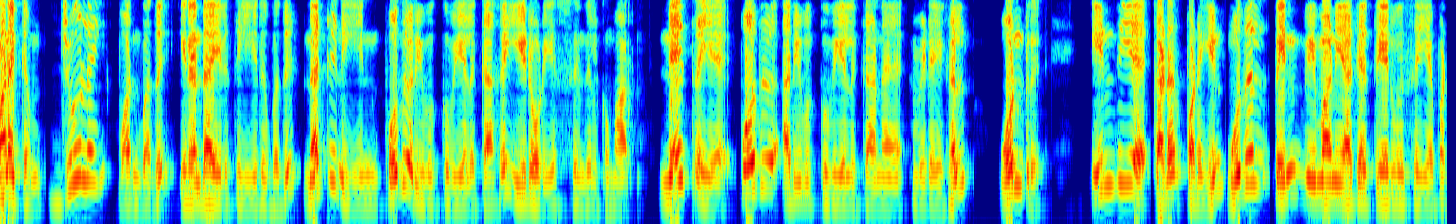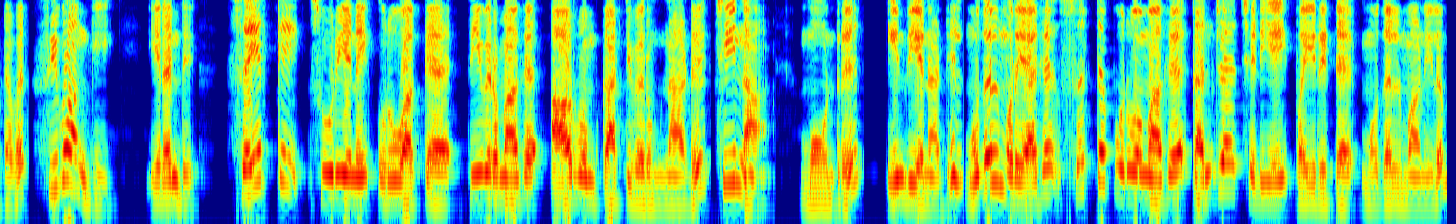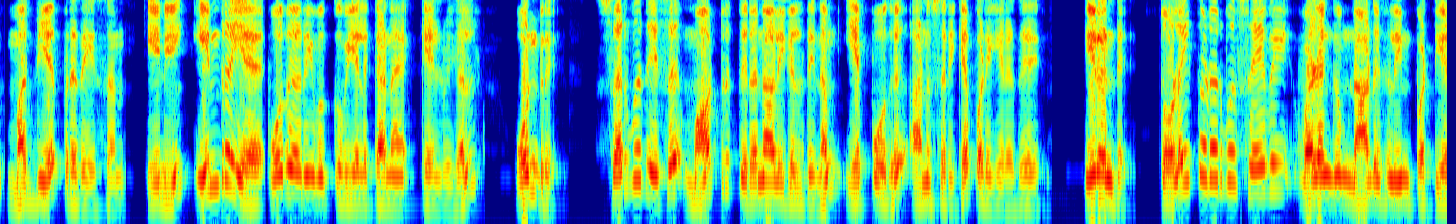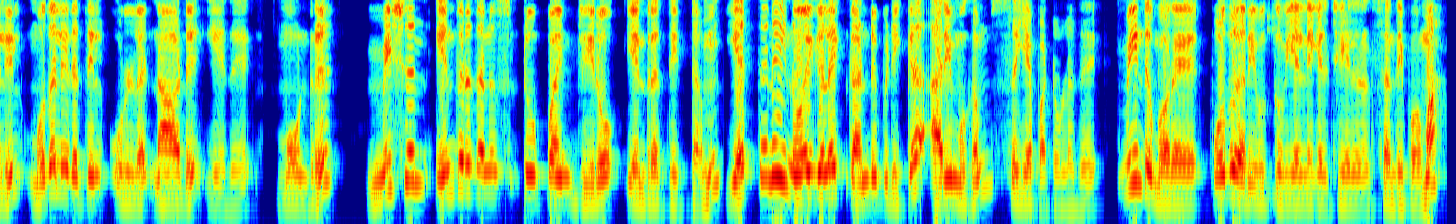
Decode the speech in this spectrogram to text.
வணக்கம். ஜூலை ஒன்பது இரண்டாயிரத்தி இருபது நற்றினியின் பொது அறிவு குவியலுக்காக ஈரோடு எஸ் செந்தில்குமார். நேற்றைய பொது அறிவு குவியலுக்கான விடைகள் ஒன்று. இந்திய கடற்படையின் முதல் பெண் விமானியாக தேர்வு செய்யப்பட்டவர் சிவாங்கி. இரண்டு. செயற்கை சூரியனை உருவாக்க தீவிரமாக ஆர்வம் காட்டி வரும் நாடு சீனா. மூன்று. இந்திய நாட்டில் முதல் முறையாக சட்டப்பூர்வமாக கஞ்சா செடியை பயிரிட்ட முதல் மாநிலம் மத்திய பிரதேசம். இனி இன்றைய பொது அறிவு குவியலுக்கான கேள்விகள். ஒன்று சர்வதேச மாற்றுத்திறனாளிகள் தினம் எப்போது அனுசரிக்கப்படுகிறது? இரண்டு தொலைத்தொடர்பு சேவை வழங்கும் நாடுகளின் பட்டியலில் முதலிடத்தில் உள்ள நாடு எது? மூன்று mission Indradhanush two point zero என்ற திட்டம் எத்தனை நோய்களை கண்டுபிடிக்க அறிமுகம் செய்யப்பட்டுள்ளது? மீண்டும் ஒரு பொது அறிவு குவியல் நிகழ்ச்சியில் சந்திப்போமா?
